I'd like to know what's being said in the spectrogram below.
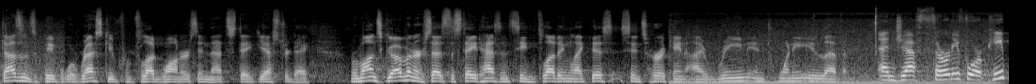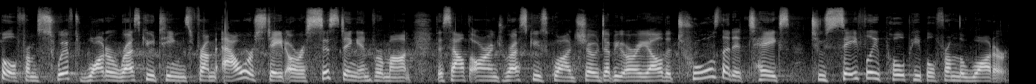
Dozens of people were rescued from floodwaters in that state yesterday. Vermont's governor says the state hasn't seen flooding like this since Hurricane Irene in 2011. And Jeff, 34 people from Swift water rescue teams from our state are assisting in Vermont. The South Orange Rescue Squad showed WRAL the tools that it takes to safely pull people from the water.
